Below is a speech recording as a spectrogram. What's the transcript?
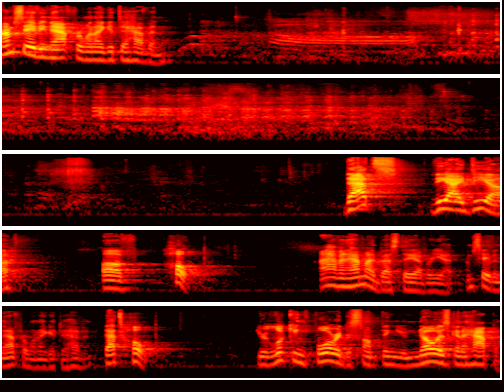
I'm saving that for when I get to heaven. That's the idea of hope. I haven't had my best day ever yet. I'm saving that for when I get to heaven. That's hope. You're looking forward to something you know is going to happen.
